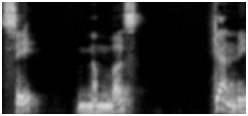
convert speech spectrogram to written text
say numbers can be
